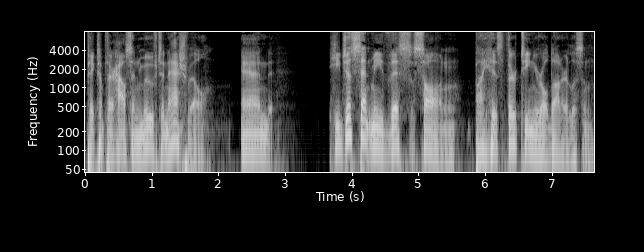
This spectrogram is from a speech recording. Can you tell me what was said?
picked up their house and moved to Nashville. And he just sent me this song by his 13 year old daughter. Listen.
